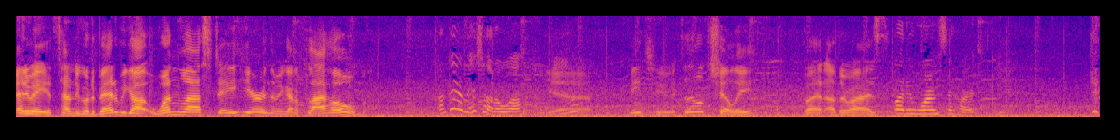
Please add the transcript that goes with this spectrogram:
Anyway, it's time to go to bed. We got one last day here and then we got to fly home. I'm gonna miss Ottawa. Yeah, me too. It's a little chilly, but otherwise, But it warms the heart.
